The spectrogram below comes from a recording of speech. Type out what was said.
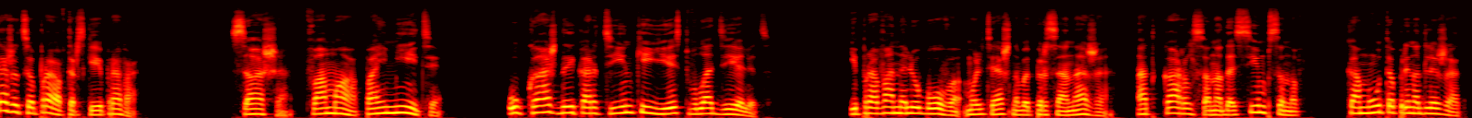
Кажется, про авторские права. Саша, Фома, поймите, у каждой картинки есть владелец. И права на любого мультяшного персонажа, от Карлсона до Симпсонов, кому-то принадлежат.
